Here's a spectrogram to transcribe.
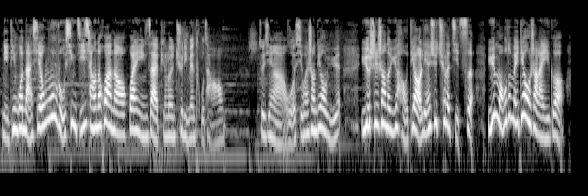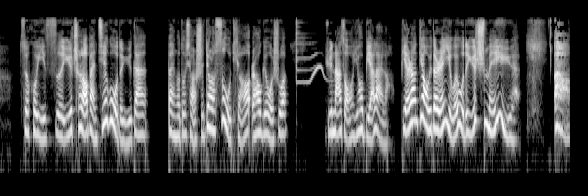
你听过哪些侮辱性极强的话呢？欢迎在评论区里面吐槽。最近啊，我喜欢上钓鱼，鱼池上的鱼好钓，连续去了几次，鱼毛都没钓上来一个。最后一次，鱼池老板接过我的鱼竿，半个多小时钓了四五条，然后给我说：“鱼拿走，以后别来了，别让钓鱼的人以为我的鱼池没鱼。”啊，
